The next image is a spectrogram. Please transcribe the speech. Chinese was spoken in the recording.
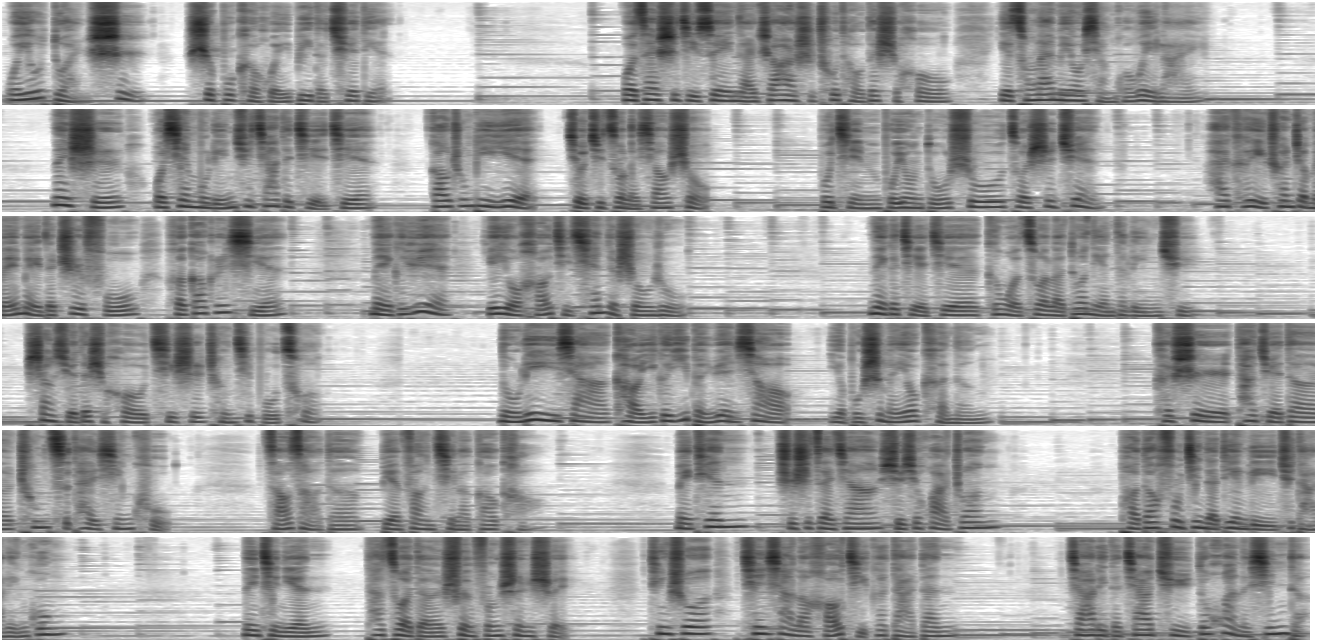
唯有短视是不可回避的缺点。我在十几岁乃至二十出头的时候，也从来没有想过未来。那时我羡慕邻居家的姐姐，高中毕业就去做了销售，不仅不用读书做试卷，还可以穿着美美的制服和高跟鞋。每个月也有好几千的收入。那个姐姐跟我做了多年的邻居，上学的时候其实成绩不错，努力一下考一个一本院校也不是没有可能。可是她觉得冲刺太辛苦，早早的便放弃了高考，每天只是在家学学化妆，跑到附近的店里去打零工。那几年。他做得顺风顺水，听说签下了好几个大单，家里的家具都换了新的，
